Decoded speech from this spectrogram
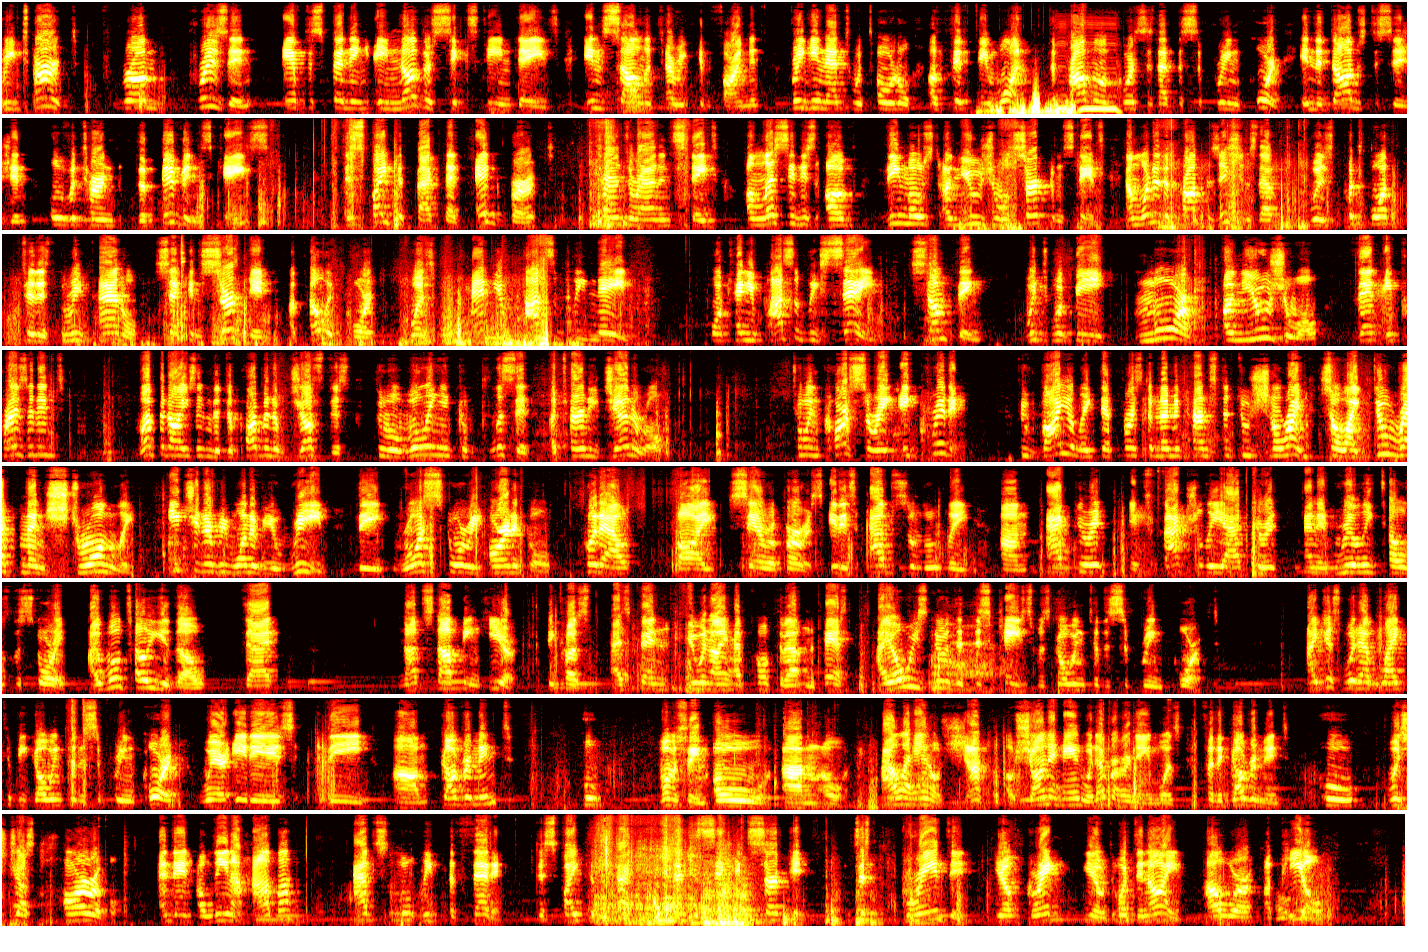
returned from prison after spending another 16 days in solitary confinement, bringing that to a total of 51. The problem, of course, is that the Supreme Court, in the Dobbs decision, overturned the Bivens case, despite the fact that Egbert turns around and states, unless it is of the most unusual circumstance. And one of the propositions that was put forth to this three panel Second Circuit appellate court was can you possibly name or can you possibly say something which would be more unusual than a president weaponizing the Department of Justice through a willing and complicit attorney general to incarcerate a critic, to violate their First Amendment constitutional right. So I do recommend strongly each and every one of you read the Raw Story article put out by Sarah Burris. It is absolutely um, accurate, it's factually accurate, and it really tells the story. I will tell you, though, that not stopping here, because as Ben, you and I have talked about in the past, I always knew that this case was going to the Supreme Court. I just would have liked to be going to the Supreme Court where it is the um, government who, what was her name? Oh, um, oh, Allahan oh, whatever her name was, for the government who was just horrible. And then Alina Habba, absolutely pathetic, despite the fact that the Second Circuit just granted, you know, grant, you know, or denied our appeal.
